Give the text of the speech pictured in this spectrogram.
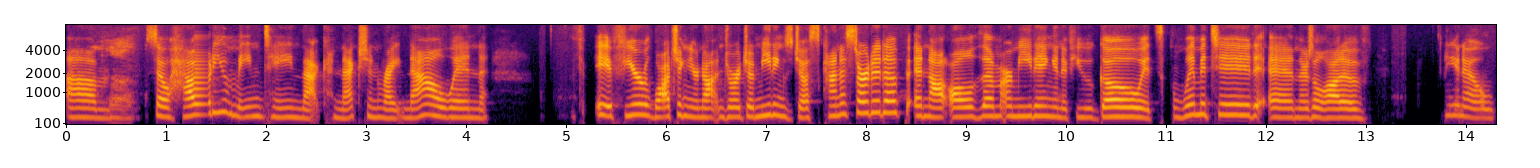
Um, Right. so, how do you maintain that connection right now when, if you're watching, you're not in Georgia, meetings just kind of started up and not all of them are meeting. And if you go, it's limited and there's a lot of you know,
